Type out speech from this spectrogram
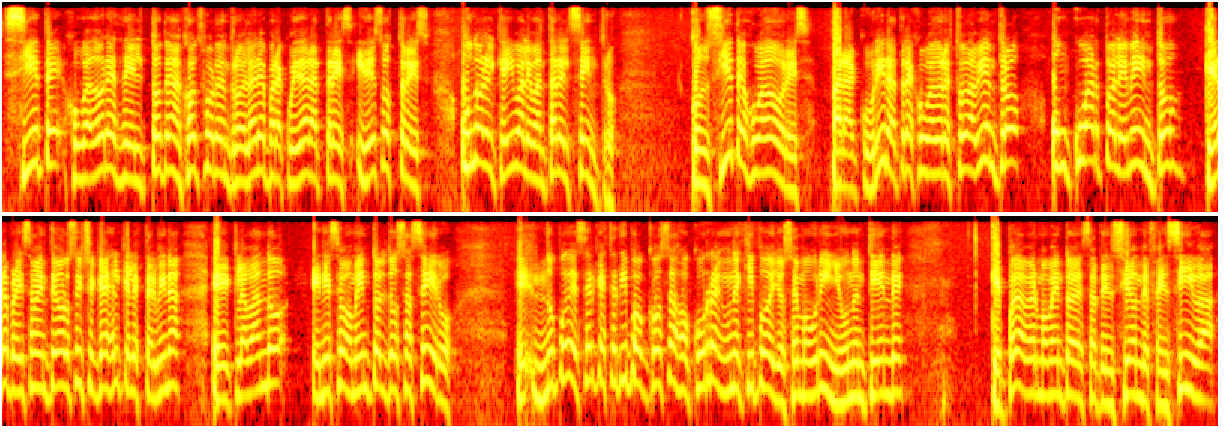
siete jugadores del Tottenham Hotspur dentro del área para cuidar a tres. Y de esos tres, uno era el que iba a levantar el centro. Con siete jugadores para cubrir a tres jugadores todavía entró un cuarto elemento era precisamente Orsic, que es el que les termina eh, clavando en ese momento el 2 a 0. Eh, no puede ser que este tipo de cosas ocurran en un equipo de José Mourinho. Uno entiende que puede haber momentos de desatención defensiva,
